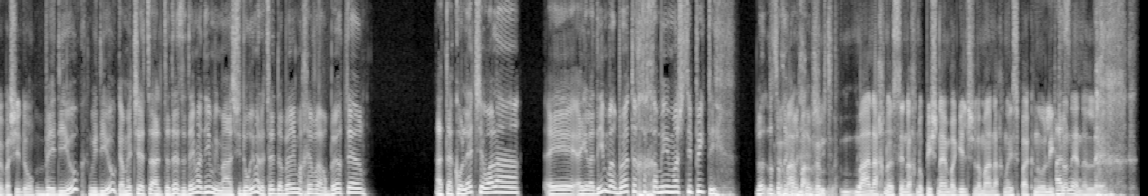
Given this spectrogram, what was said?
ובשידור. בדיוק, בדיוק. האמת שאתה יודע, זה די מדהים עם השידורים האלה, יוצא לדבר עם החבר'ה הרבה יותר. אתה קולט שוואלה, אה, הילדים הרבה יותר חכמים ממה שציפיתי. לא, לא צוחק עליכם. מה-. ומה אנחנו עשינו? אנחנו פי שניים בגיל שלו, מה אנחנו הספקנו להתלונן על אה,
